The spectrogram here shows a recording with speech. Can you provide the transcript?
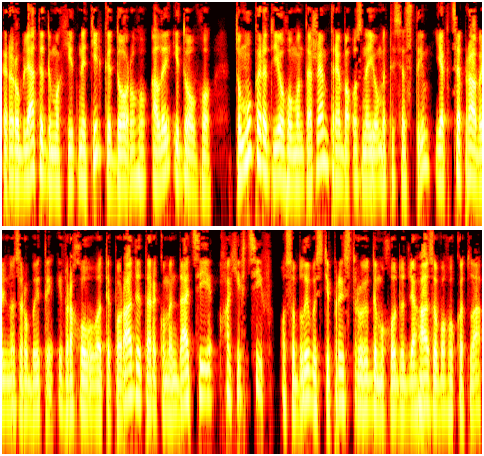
переробляти димохід не тільки дорого, але і довго. Тому перед його монтажем треба ознайомитися з тим, як це правильно зробити, і враховувати поради та рекомендації фахівців, особливості пристрою димоходу для газового котла.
